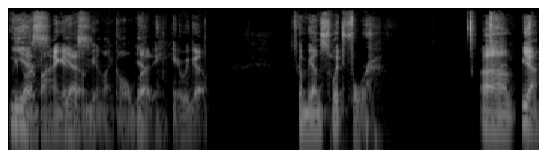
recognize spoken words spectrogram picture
People yes. are buying it yes. and being like, oh, Yeah. buddy, here we go. It's going to be on Switch 4. Um, yeah,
